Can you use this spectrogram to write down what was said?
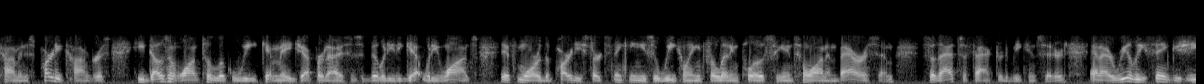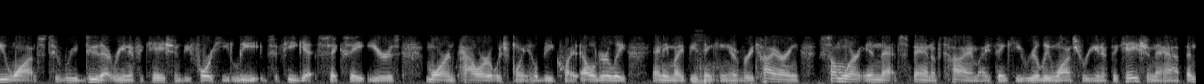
Communist Party Congress. He doesn't want to look weak. It may jeopardize his ability to get what he wants if more of the party starts thinking he's a weakling for letting Pelosi and so on embarrass him. So that's a factor to be considered. And I really think Xi wants to redo that reunification before he leaves. If he gets six, eight years more in power, at which point he'll be quite elderly and he might be thinking of retiring, somewhere in that span of time, I think he really wants reunification to happen.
